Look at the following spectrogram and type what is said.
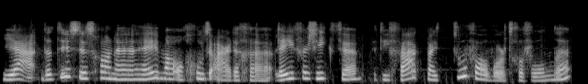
Ja, dat is dus gewoon een helemaal goedaardige leverziekte die vaak bij toeval wordt gevonden.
